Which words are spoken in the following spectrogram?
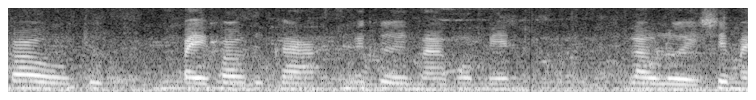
เฝ้าทุกไปเฝ้าทุกครั้งไม่เคยมาคอมเมนต์เราเลยใช่ไหม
